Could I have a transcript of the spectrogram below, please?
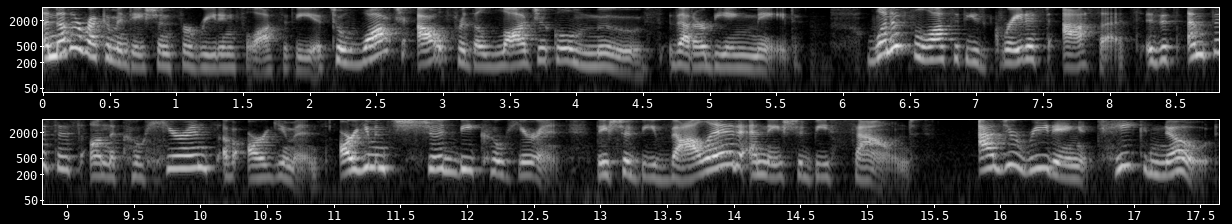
Another recommendation for reading philosophy is to watch out for the logical moves that are being made. One of philosophy's greatest assets is its emphasis on the coherence of arguments. Arguments should be coherent, they should be valid, and they should be sound as you're reading, take note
